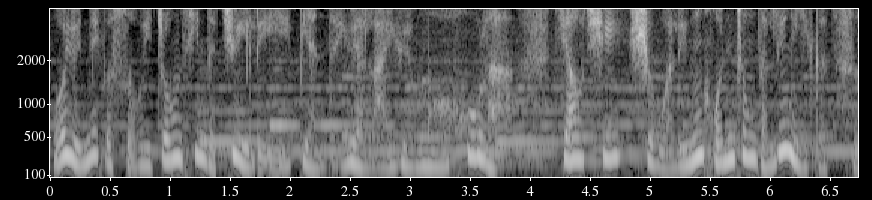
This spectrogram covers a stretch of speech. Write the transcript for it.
我与那个所谓中心的距离变得越来越模糊了。郊区是我灵魂中的另一个词，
